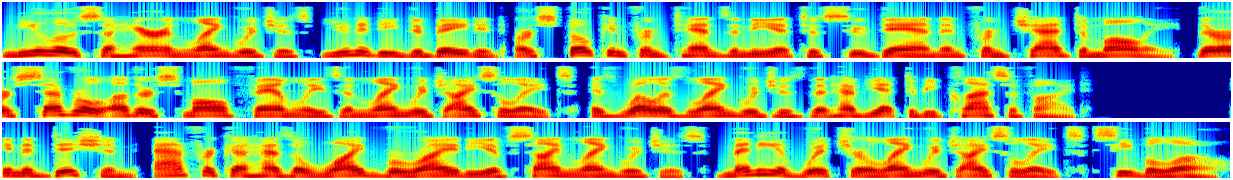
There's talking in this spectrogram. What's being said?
Nilo-Saharan languages, unity debated, are spoken from Tanzania to Sudan and from Chad to Mali. There are several other small families and language isolates, as well as languages that have yet to be classified. In addition, Africa has a wide variety of sign languages, many of which are language isolates see below.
